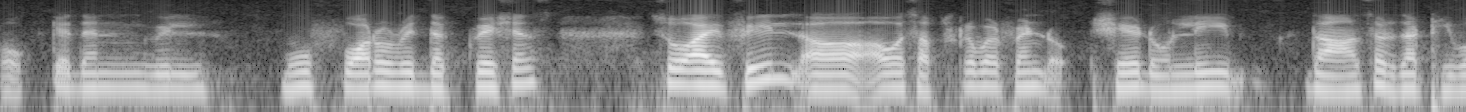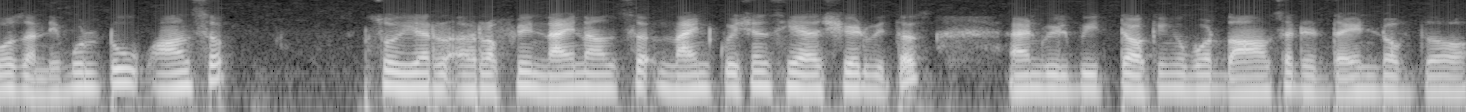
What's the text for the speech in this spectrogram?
okay then we'll move forward with the questions. So i feel uh, our subscriber friend shared only the answer that he was unable to answer. So here are roughly nine answer nine questions he has shared with us and we'll be talking about the answer at the end of the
